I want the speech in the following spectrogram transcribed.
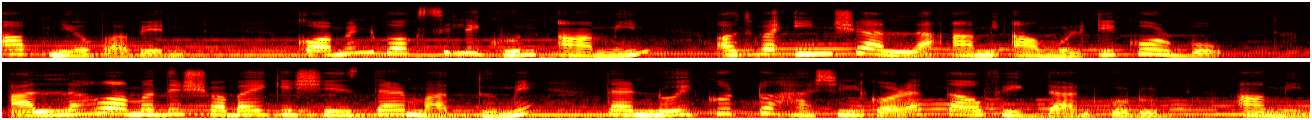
আপনিও পাবেন। কমেন্ট বক্সে লিখুন আমিন অথবা ইনশাআল্লাহ আমি আমলটি করব। আল্লাহ আমাদের সবাইকে সেজদার মাধ্যমে তার নৈকট্য হাসিল করার তৌফিক দান করুন। আমিন।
